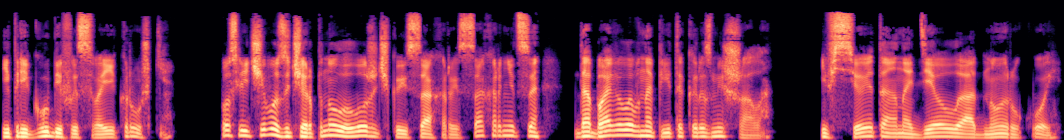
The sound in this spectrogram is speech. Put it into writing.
и пригубив из своей кружки. После чего зачерпнула ложечкой сахара из сахарницы, добавила в напиток и размешала. И все это она делала одной рукой,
